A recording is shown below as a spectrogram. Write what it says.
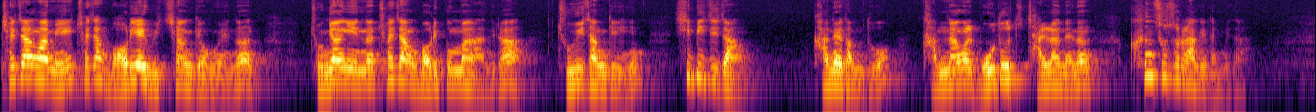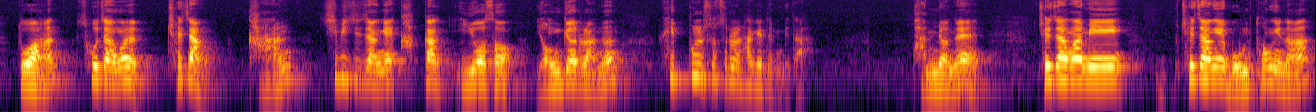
췌장암이 췌장 머리에 위치한 경우에는 종양이 있는 췌장 머리뿐만 아니라 주위 장기인 12지장, 간회담도, 담낭을 모두 잘라내는 큰 수술을 하게 됩니다. 또한 소장을 췌장, 간, 12지장에 각각 이어서 연결을 하는 휘풀 수술을 하게 됩니다. 반면에 췌장암이 췌장의 몸통이나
